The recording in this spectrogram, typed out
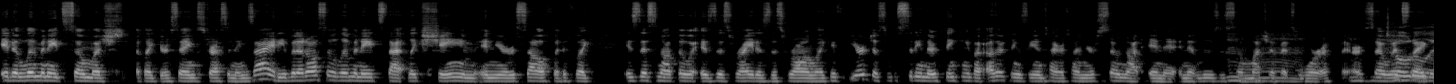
it eliminates so much like you're saying stress and anxiety but it also eliminates that like shame in yourself but if like is this not the way is this right is this wrong like if you're just sitting there thinking about other things the entire time you're so not in it and it loses so much of its Mhm. worth there so Mhm. it's like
